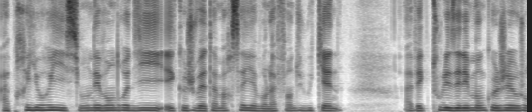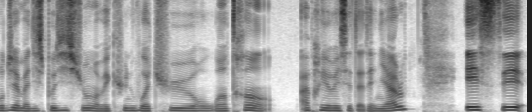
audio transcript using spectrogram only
A priori, si on est vendredi et que je vais être à Marseille avant la fin du week-end, avec tous les éléments que j'ai aujourd'hui à ma disposition, avec une voiture ou un train, a priori c'est atteignable. Et c'est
